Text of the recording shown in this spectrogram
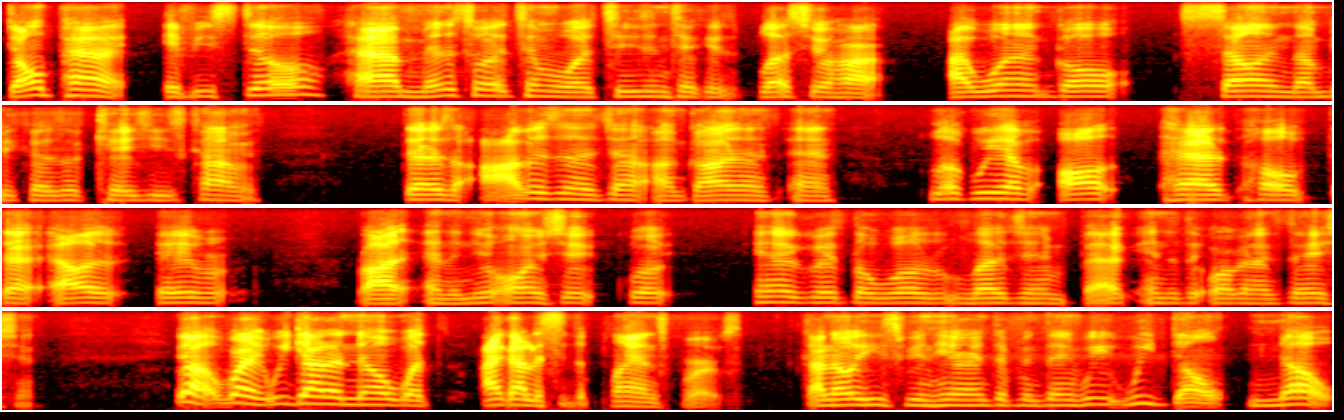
Don't panic. If you still have Minnesota Timberwolves season tickets, bless your heart. I wouldn't go selling them because of KG's comments. There's obvious agenda on Guardians, and look, we have all had hope that Alex A. Rod and the new ownership will integrate the world legend back into the organization. Yeah, right. We gotta know what I gotta see the plans first. I know he's been hearing different things. We we don't know.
